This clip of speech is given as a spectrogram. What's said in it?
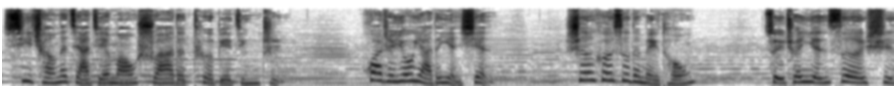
细长的假睫毛刷得特别精致，画着优雅的眼线，深褐色的美瞳，嘴唇颜色是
